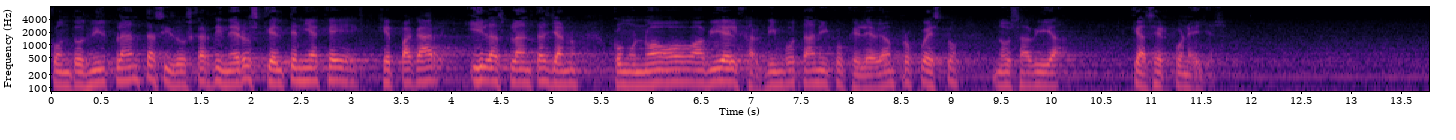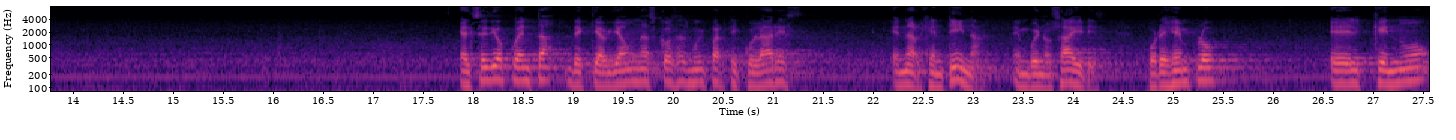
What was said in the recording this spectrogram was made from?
con dos mil plantas y dos jardineros que él tenía que, que pagar y las plantas ya no, como no había el jardín botánico que le habían propuesto, no sabía qué hacer con ellas. él se dio cuenta de que había unas cosas muy particulares en Argentina, en Buenos Aires. Por ejemplo, el que no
